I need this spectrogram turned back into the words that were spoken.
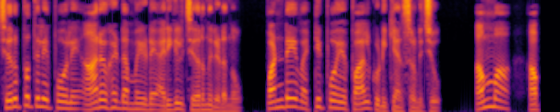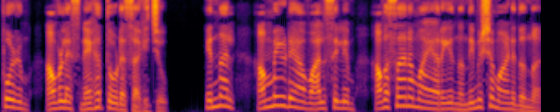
ചെറുപ്പത്തിലെ പോലെ ആരോഹഡ് അമ്മയുടെ അരികിൽ ചേർന്നു കിടന്നു. പണ്ടേ വറ്റിപ്പോയ പാൽ കുടിക്കാൻ ശ്രമിച്ചു. അമ്മ അപ്പോഴും അവളെ സ്നേഹത്തോടെ സഹിച്ചു. എന്നാൽ അമ്മയുടെ ആ വാത്സല്യം അവസാനമായി അറിയുന്ന നിമിഷമാണിതെന്ന്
